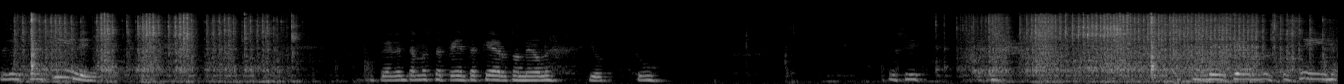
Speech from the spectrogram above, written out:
Vedetään kiinni kokeilen tämmöistä pientä kertoneule juttu. Ja sitten pari kerrosta siihen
